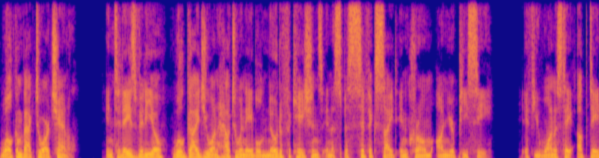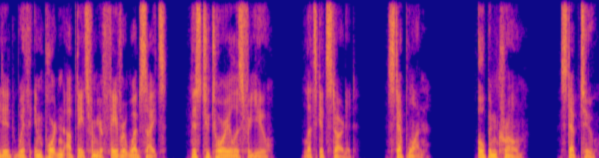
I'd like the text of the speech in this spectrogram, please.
Welcome back to our channel. In today's video, we'll guide you on how to enable notifications in a specific site in Chrome on your PC. If you want to stay updated with important updates from your favorite websites, this tutorial is for you. Let's get started. Step 1. Open Chrome. Step 2.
